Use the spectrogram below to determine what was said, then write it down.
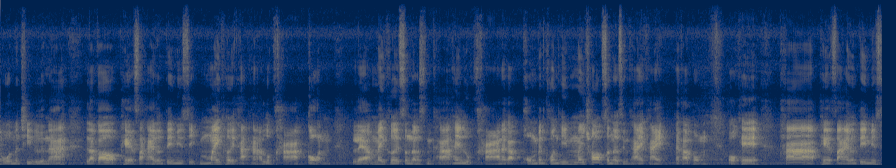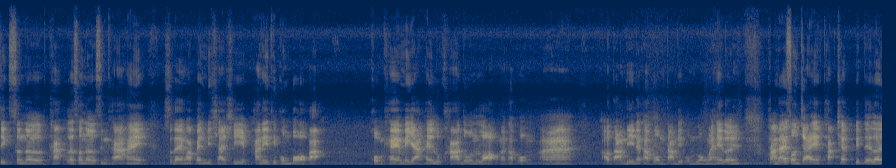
โอนบัญชีอื่นนะ แล้วก็เพจสหายดนตรีมิสิกไม่เคยทักหาลูกค้าก่อน และไม่เคยเสนอสินค้าให้ลูกค้านะครับ ผมเป็นคนที่ไม่ชอบเสนอสินค้าให้ใครนะครับผมโอเค ถ้าเพจสหายดนตรีมิสิกเสนอทักและเสนอสินค้าให้ แสดงว่าเป็นมิจฉาชีพ อันนี้ที่ผมบอกอะผมแค่ไม่อยากให้ลูกค้าโดนหลอกนะครับผม อ่า เอาตามนี้นะครับผม ตามที่ผมลงไว้ให้เลย ท่านใดสนใจทักแชทปิดได้เลย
